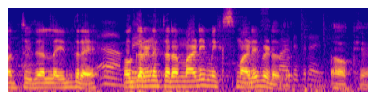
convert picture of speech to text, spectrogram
ಮತ್ತು ಇದೆಲ್ಲ ಇದ್ರೆ ಒಗ್ಗರಣೆ ತರ ಮಾಡಿ ಮಿಕ್ಸ್ ಮಾಡಿ ಬಿಡೋದು. ಓಕೆ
